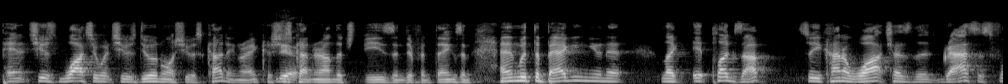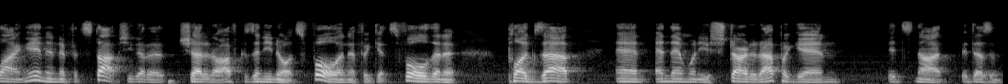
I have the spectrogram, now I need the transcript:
paying. She was watching what she was doing while she was cutting, right? Because she's Yeah. cutting around the trees and different things, and and with the bagging unit, like it plugs up, so you kind of watch as the grass is flying in, and if it stops, you got to shut it off because then you know it's full, and if it gets full, then it plugs up, and and then when you start it up again, it's not it doesn't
